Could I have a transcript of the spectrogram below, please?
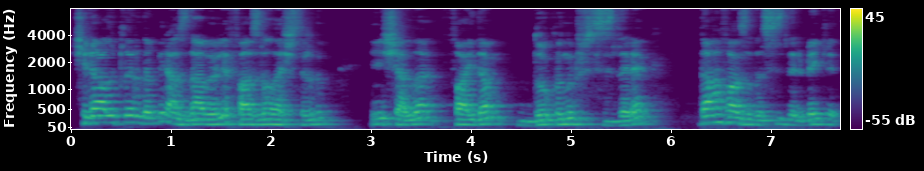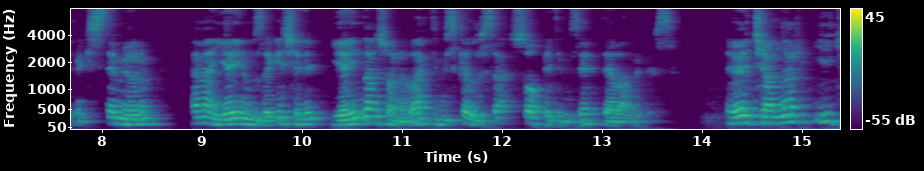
kiralıkları da biraz daha böyle fazlalaştırdım. İnşallah faydam dokunur sizlere. Daha fazla da sizleri bekletmek istemiyorum. Hemen yayınımıza geçelim. Yayından sonra vaktimiz kalırsa sohbetimize devam ederiz. Evet canlar ilk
